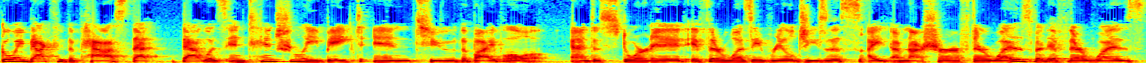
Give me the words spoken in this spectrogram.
going back through the past that that was intentionally baked into the Bible and distorted if there was a real Jesus. I, I'm not sure if there was, but if there was,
